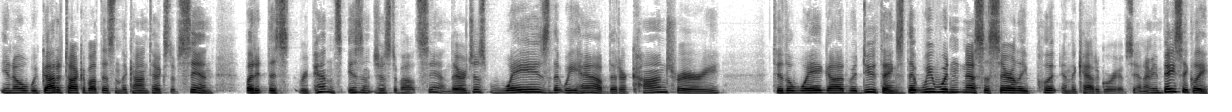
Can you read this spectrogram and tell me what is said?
you know, we've got to talk about this in the context of sin, but it, this repentance isn't just about sin. There are just ways that we have that are contrary to the way God would do things that we wouldn't necessarily put in the category of sin. I mean, basically,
